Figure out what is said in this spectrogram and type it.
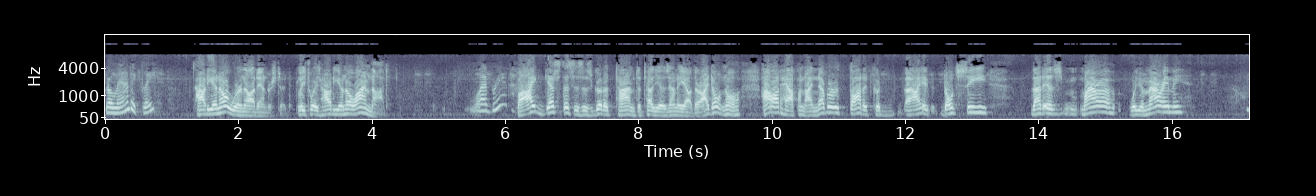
Romantically. how do you know we're not interested? Leastways, how do you know I'm not? Why, Brett, Well, I guess this is as good a time to tell you as any other. I don't know how it happened. I never thought it could. I don't see. That is, Myra, will you marry me? Oh,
